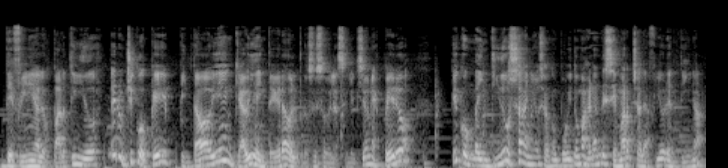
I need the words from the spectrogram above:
definía los partidos. Era un chico que pintaba bien, que había integrado el proceso de las elecciones, pero que con 22 años, o sea, un poquito más grande, se marcha a la Fiorentina,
